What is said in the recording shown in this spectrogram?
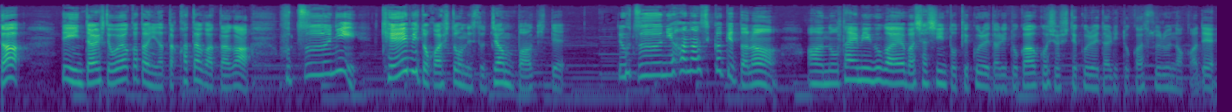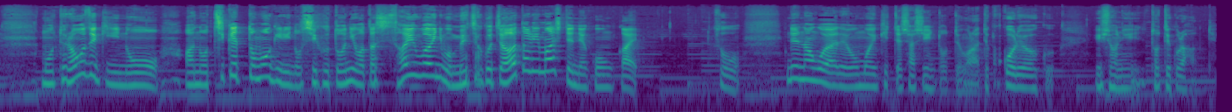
た。で引退して親方になった方々が普通に警備とかしとんですよジャンパー着て。で普通に話しかけたらあのタイミングが合えば写真撮ってくれたりとか握手してくれたりとかする中でもう寺尾関のあのチケットもぎりのシフトに私幸いにもめちゃくちゃ当たりましてね今回。そう。で名古屋で思い切って写真撮ってもらって快く一緒に撮ってくれはって。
